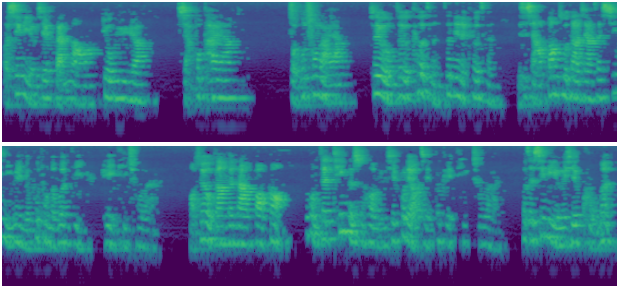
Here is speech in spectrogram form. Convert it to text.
我心里有些烦恼啊、忧郁啊、想不开啊、走不出来啊，所以我们这个课程正念的课程。也是想要帮助大家在心里面有不同的问题可以提出来，好，所以我刚刚跟大家报告，如果我们在听的时候有一些不了解，都可以听出来，或者心里有一些苦闷，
